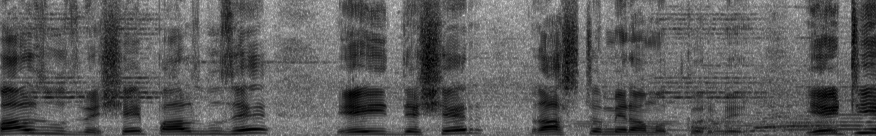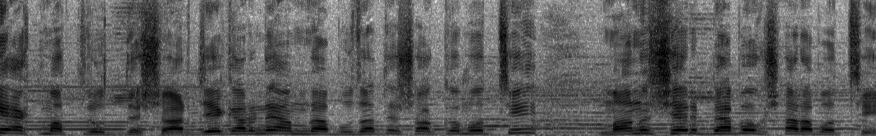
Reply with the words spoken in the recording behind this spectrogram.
পালস বুঝবে সেই পালস বুঝে এই দেশের রাষ্ট্র মেরামত করবে। এটি একমাত্র উদ্দেশ্য। আর যে কারণে আমরা বোঝাতে সক্ষম হচ্ছি, মানুষের ব্যাপক সারা পাচ্ছি।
